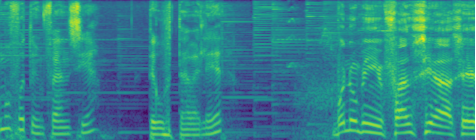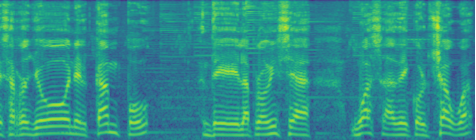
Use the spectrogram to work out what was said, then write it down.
¿Cómo fue tu infancia? ¿Te gustaba leer? Bueno, mi infancia se desarrolló en el campo de la provincia Huasa de Colchagua,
